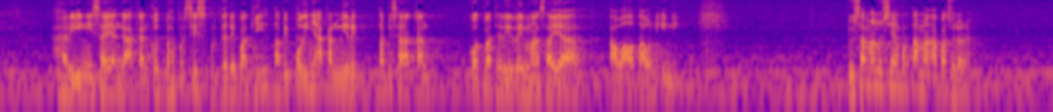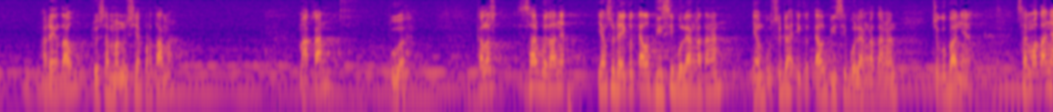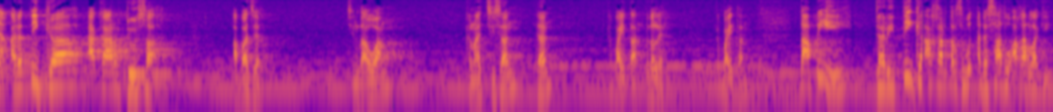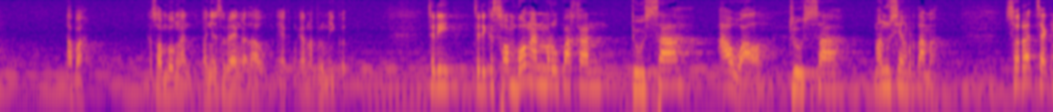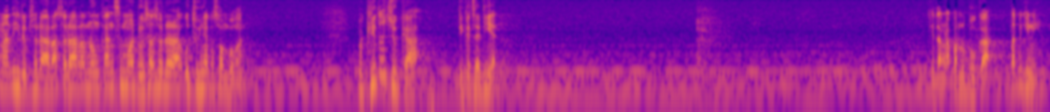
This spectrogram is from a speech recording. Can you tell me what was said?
Hari ini saya nggak akan khotbah persis seperti tadi pagi, tapi poinnya akan mirip. Tapi saya akan khotbah dari rema saya awal tahun ini. Dosa manusia yang pertama apa saudara? Ada yang tahu dosa manusia pertama? Makan buah. Kalau saya boleh tanya, yang sudah ikut LBC boleh angkat tangan? Yang sudah ikut LBC boleh angkat tangan? Cukup banyak. Saya mau tanya, ada tiga akar dosa. Apa aja? Cinta uang, kenajisan, dan kepahitan. Betul ya? Kepahitan. Tapi dari tiga akar tersebut ada satu akar lagi. Apa? kesombongan. Banyak saudara yang nggak tahu ya karena belum ikut. Jadi jadi kesombongan merupakan dosa awal, dosa manusia yang pertama. Saudara cek nanti hidup saudara, saudara renungkan semua dosa saudara ujungnya kesombongan. Begitu juga di kejadian. Kita nggak perlu buka, tapi gini,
